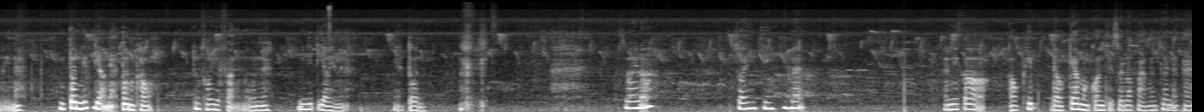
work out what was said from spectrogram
เลยนะมีต้นนิดเดียวเนี่ย ต้นเขา ต้นเขาอยู่ฝั่งโน้นนะมีนิดเดียวเห็นไหมนะเนี่ยต้น สวยเนาะสวยจริงๆเพื่อนอันนี้ก็เอาคลิปดอกแก้วมังกรสวยๆมาฝากเพื่อนๆนะคะ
